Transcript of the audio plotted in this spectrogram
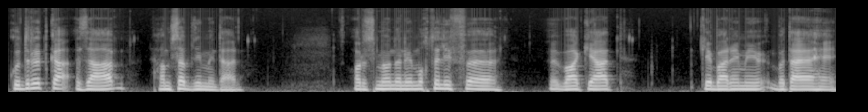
قدرت کا عذاب ہم سب ذمہ دار۔ اور اس میں انہوں نے مختلف واقعات کے بارے میں بتایا ہے۔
